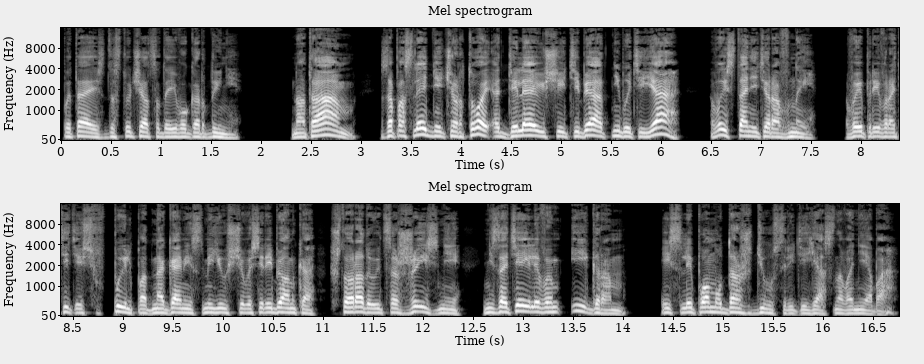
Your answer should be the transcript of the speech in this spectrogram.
пытаясь достучаться до его гордыни. Но там, за последней чертой, отделяющей тебя от небытия, вы станете равны. Вы превратитесь в пыль под ногами смеющегося ребенка, что радуется жизни, незатейливым играм и слепому дождю среди ясного неба.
